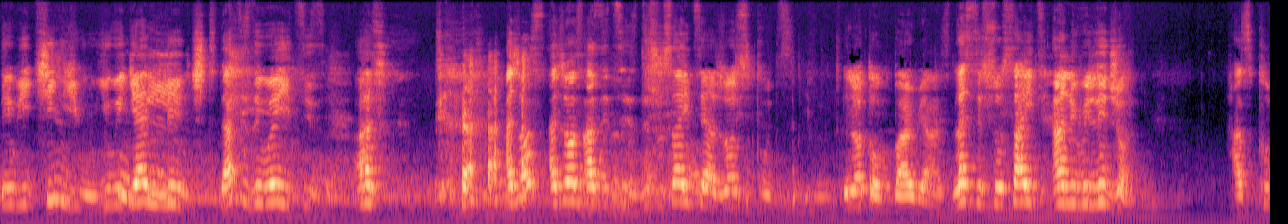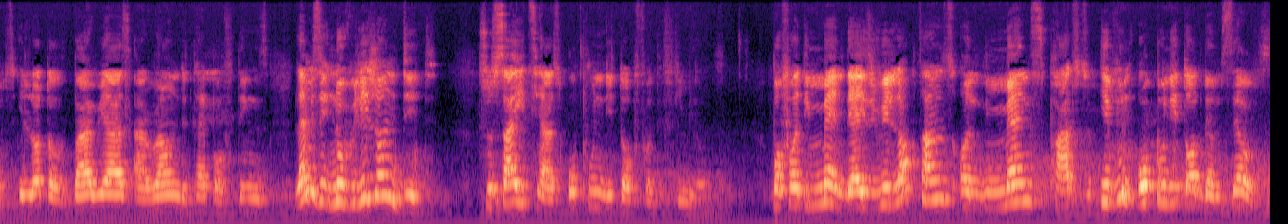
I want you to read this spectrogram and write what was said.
they will kill you. You will get lynched. That is the way it is. As I just I just as it is, the society has just put a lot of barriers. Let's say society and religion has put a lot of barriers around the type of things. Let me say, no, religion did. Society has opened it up for the females. But for the men, there is reluctance on the men's part to even open it up themselves.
